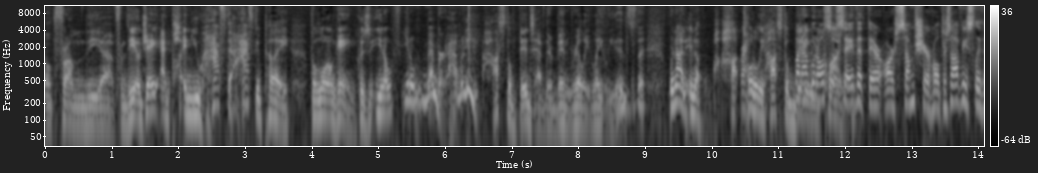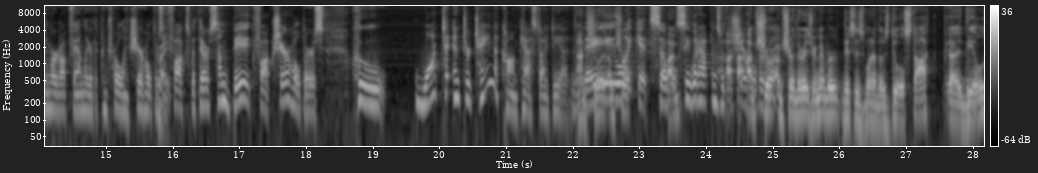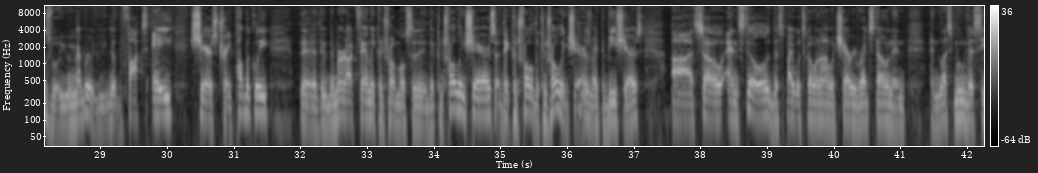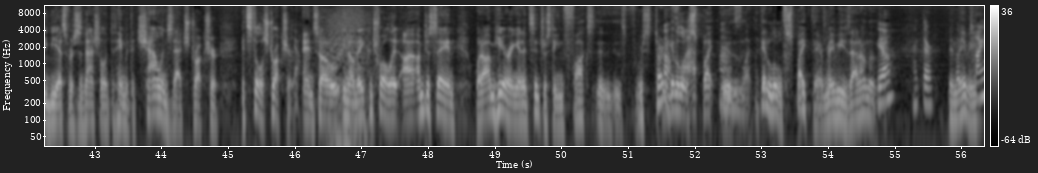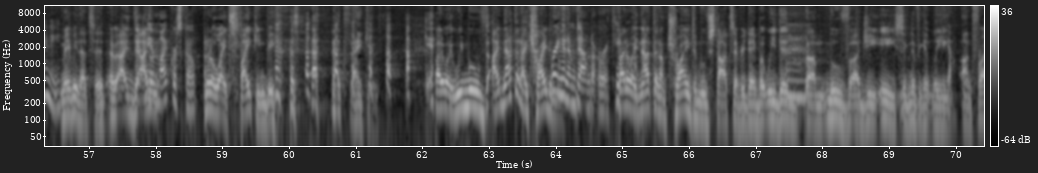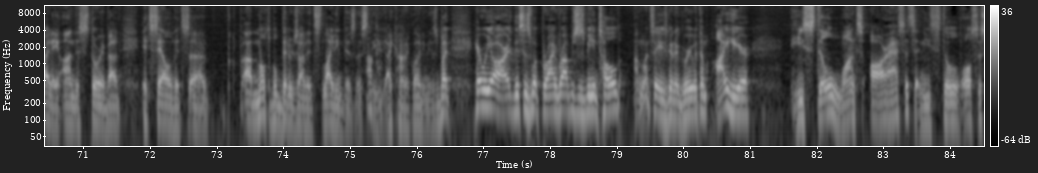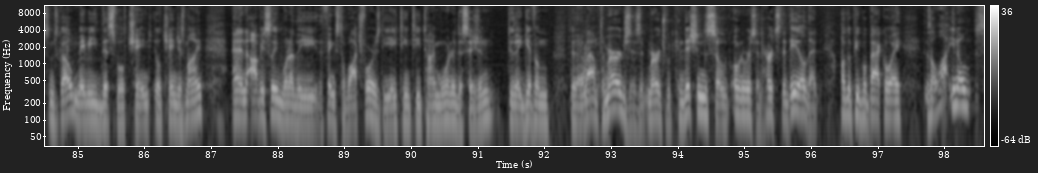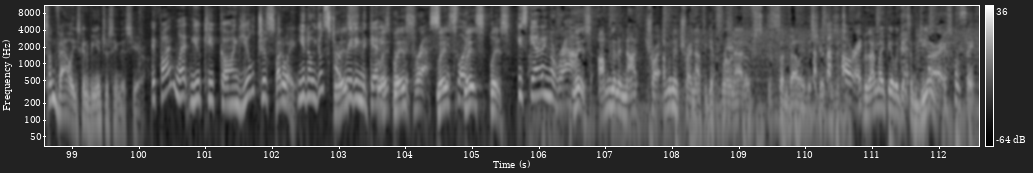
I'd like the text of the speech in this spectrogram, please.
both from the uh, from DOJ and and you have to have to play the long game because you know you know remember how many hostile bids have there been really lately? The, we're not in a hot, right. totally hostile. But I would also climate. say that there are some shareholders. Obviously, the Murdoch family are the controlling shareholders right. of Fox, but there are some big Fox shareholders who want to entertain the Comcast idea. I'm they sure, I'm like sure, it, so we'll see what happens with the shareholder. I'm sure. Vote. I'm sure there is. Remember, this is one of those dual stock uh, deals. You remember, the Fox A shares trade publicly the, the, the, Murdoch family control most of the, the, controlling shares. They control the controlling shares, right? The B shares. Uh, so, and still, despite what's going on with Shari Redstone and, and Les Moonves, CBS versus National Entertainment, to challenge that structure, it's still a structure. Yeah. And so, you know, they control it. I, am just saying what I'm hearing, and it's interesting. Fox, is, we're starting oh, to get a little spike, oh, get a little spike there. Maybe is that on the? Yeah, right there. And maybe tiny. Maybe that's it. I, I, Give I me a microscope. I don't know why it's spiking because. thank you. By the way, we moved. I, not that I tried to bringing move, them down to earth. By the way, not that I'm trying to move stocks every day, but we did um, move uh, GE significantly yeah. on Friday on this story about its sale of its. Uh, uh, multiple bidders on its lighting business, okay. the iconic lighting business. But here we are. This is what Brian Roberts is being told. I'm not saying he's going to agree with them. I hear he still wants our assets and he's still all systems go. Maybe this will change. It'll change his mind. And obviously, one of the, the things to watch for is the AT&T Time Warner decision. Do they give him? Do they allow him to merge? Does it merge with conditions so onerous it hurts the deal that other people back away? There's a lot. You know, Sun Valley is going to be interesting this year. If I let you keep going, you'll just. By the way, you know, you'll start Liz, reading the Gettysburg Liz, Address. Liz, like Liz, Liz. He's getting around. Liz, I'm going to not try. I'm going to try not to get thrown out of Sun Valley this year because All right. I might be able to get some deals. All right, we'll see.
